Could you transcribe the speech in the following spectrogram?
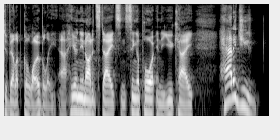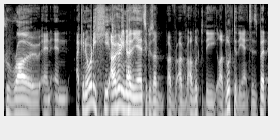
developed globally uh, here in the United States, in Singapore, in the UK. How did you grow? And and I can already hear. I already know the answer because I've, I've, I've looked at the I've looked at the answers, but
